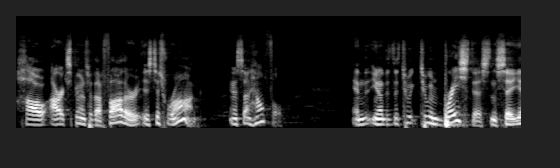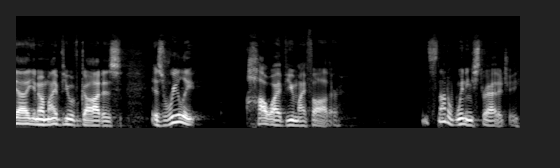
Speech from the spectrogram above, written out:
how our experience with our Father is just wrong and it's unhelpful. And, you know, to, to embrace this and say, yeah, you know, my view of God is, is really how I view my Father. It's not a winning strategy.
